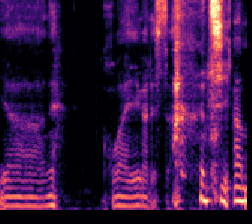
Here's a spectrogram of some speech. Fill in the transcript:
いやーね怖い映画でした。治安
